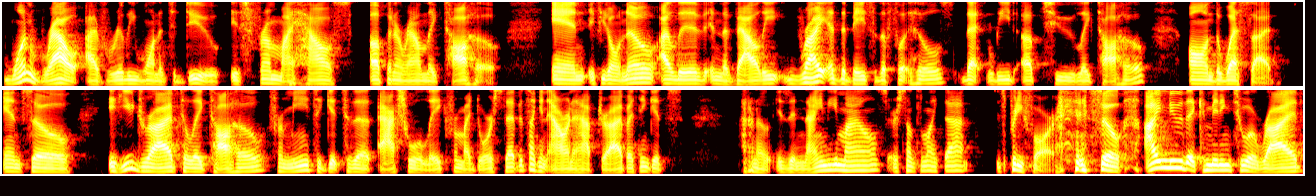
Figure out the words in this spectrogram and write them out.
one route I've really wanted to do is from my house up and around Lake Tahoe. And if you don't know, I live in the valley right at the base of the foothills that lead up to Lake Tahoe on the west side. And so if you drive to Lake Tahoe, for me to get to the actual lake from my doorstep, it's like an hour and a half drive. I think it's I don't know, is it 90 miles or something like that? It's pretty far. so I knew that committing to a ride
